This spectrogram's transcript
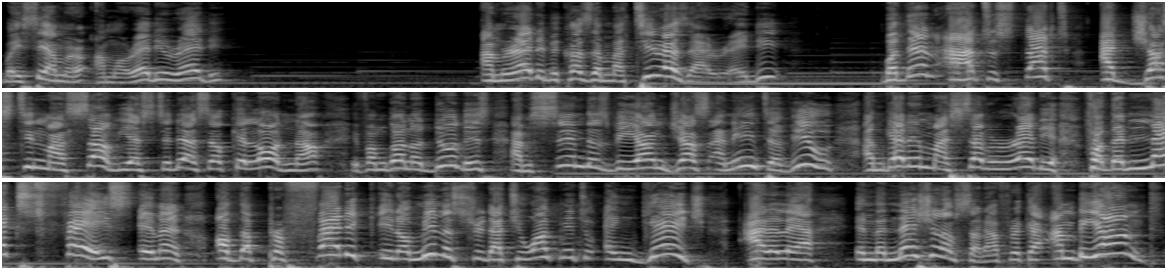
But you see, I'm, I'm already ready. I'm ready because the materials are ready. But then I had to start adjusting myself yesterday. I said, okay, Lord, now if I'm going to do this, I'm seeing this beyond just an interview. I'm getting myself ready for the next phase, amen, of the prophetic, you know, ministry that you want me to engage, hallelujah, in the nation of South Africa and beyond.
